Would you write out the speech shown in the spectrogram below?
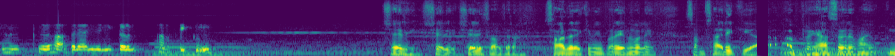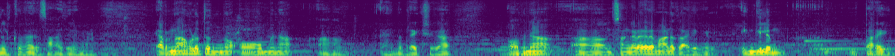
ഞങ്ങൾക്ക് ആദരാഞ്ജലികൾ അർപ്പിക്കുന്നു. ശരി ശരി ശരി സഹോദര സാദരയ്ക്കും ഈ പറയുന്ന പോലെ സംസാരിക്കുക പ്രയാസകരമായി നിൽക്കുന്ന ഒരു സാഹചര്യമാണ്. എറണാകുളത്ത് നിന്ന് ഓമന എന്ന പ്രേക്ഷക ഓമന സങ്കടകരമാണ് കാര്യങ്ങൾ. എങ്കിലും പറയും.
